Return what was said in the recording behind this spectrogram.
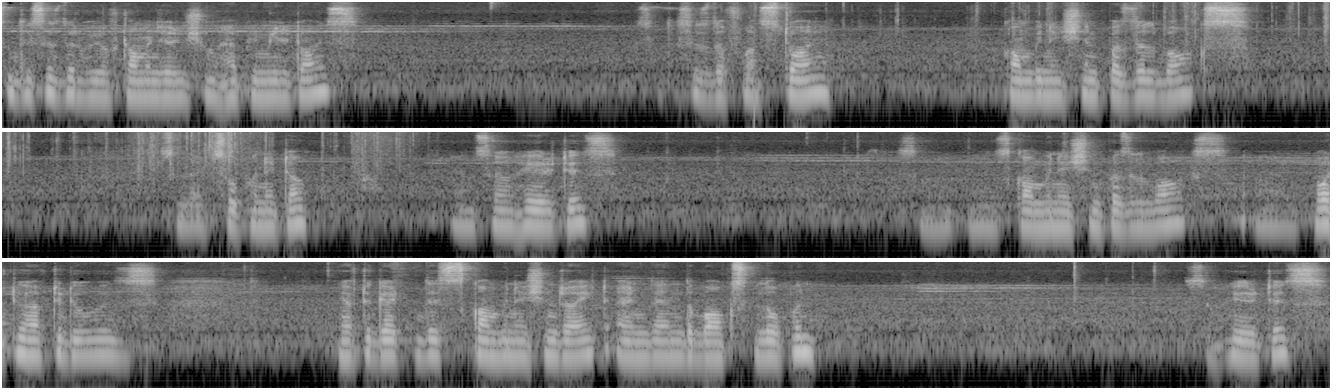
so this is the review of Tom and Jerry show Happy Meal toys. So this is the first toy. Combination puzzle box. So let's open it up. And so here it is. So this combination puzzle box. Uh, what you have to do is you have to get this combination right and then the box will open. So here it is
